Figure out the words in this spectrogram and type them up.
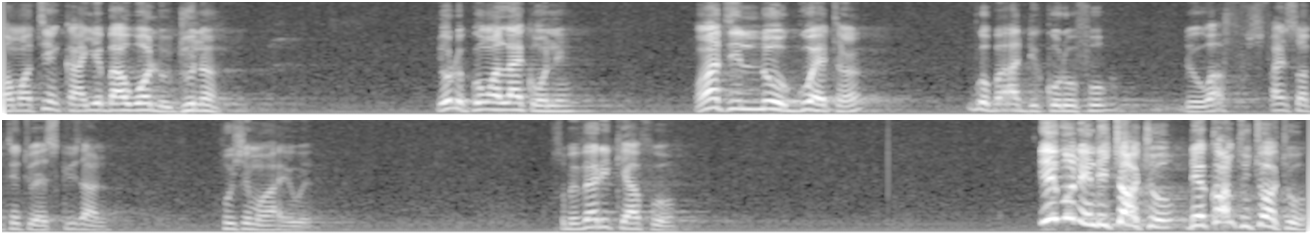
ọmọ tí nǹkan ayé bá wọ́ lójú náà yóò rò pé wọ́n láìkọ́ ni wọ́n ti lo ògo ẹ̀ tán gbogbo bá they will find something to excuse and push him away so be very careful even in the church o they come to church o.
